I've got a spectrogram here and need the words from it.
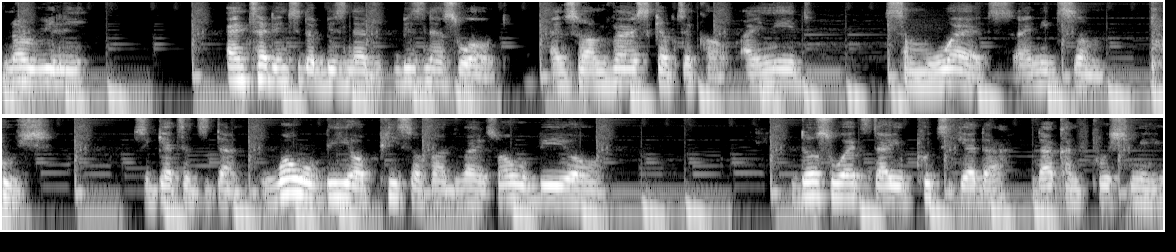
not really entered into the business business world, and so I'm very skeptical. I need some words. I need some push to get it done. What will be your piece of advice? What will be your those words that you put together that can push me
